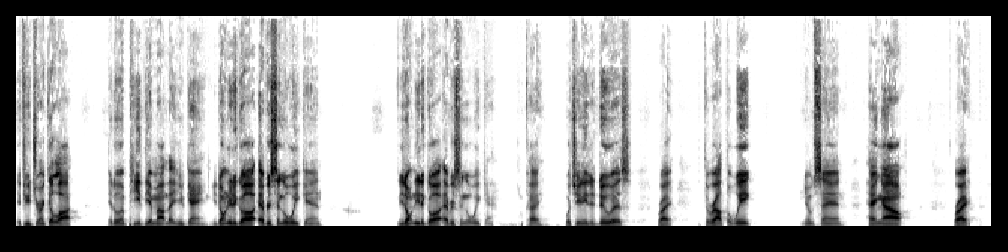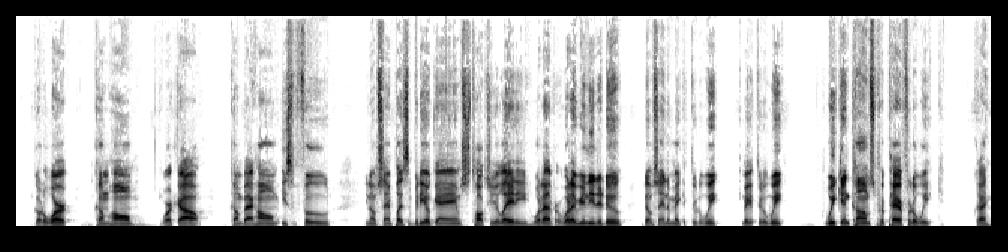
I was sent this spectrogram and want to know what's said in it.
If you drink a lot, it'll impede the amount that you gain. You don't need to go out every single weekend. You don't need to go out every single weekend. Okay. What you need to do is, right, throughout the week, you know what I'm saying? Hang out, right? Go to work, come home, work out, come back home, eat some food, you know what I'm saying, play some video games, talk to your lady, whatever. Whatever you need to do, you know what I'm saying, to make it through the week, make it through the week. Weekend comes, prepare for the week. Okay.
